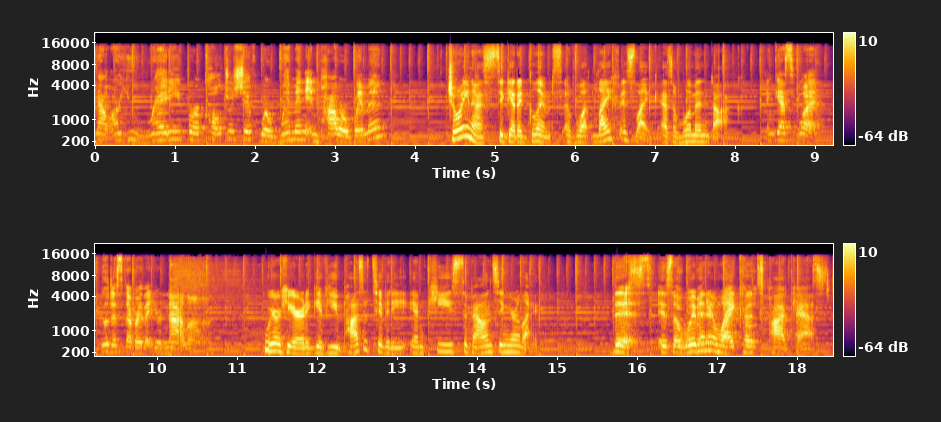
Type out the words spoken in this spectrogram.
Now, are you ready for a culture shift where women empower women? Join us to get a glimpse of what life is like as a woman doc. And guess what? You'll discover that you're not alone. We're here to give you positivity and keys to balancing your life. This is the Women in White Coats podcast.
